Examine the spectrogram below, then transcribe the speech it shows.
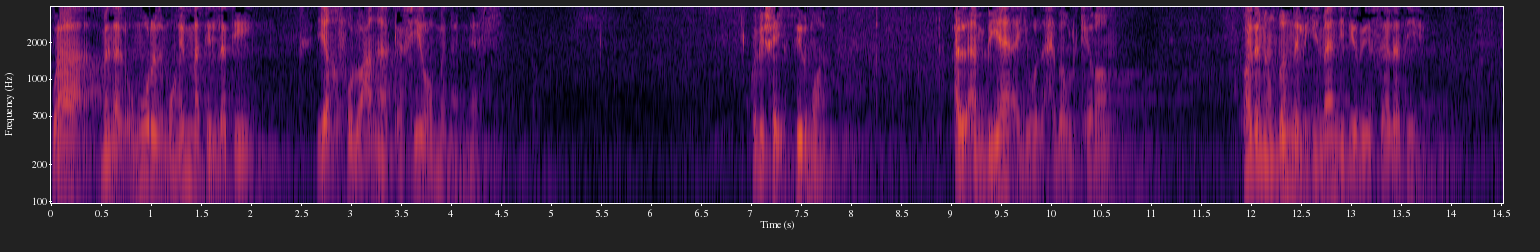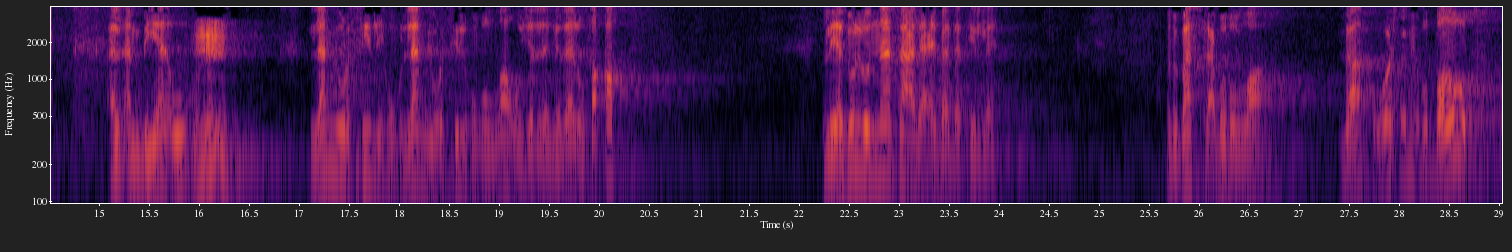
ومن الأمور المهمة التي يغفل عنها كثير من الناس. وهذا شيء كثير مهم. الأنبياء أيها الأحباب الكرام وهذا من ضمن الإيمان برسالتهم. الأنبياء لم يرسلهم لم يرسلهم الله جل جلاله فقط ليدلوا الناس على عبادة الله. أنه بس اعبدوا الله. لا واجتنبوا الطاغوت.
